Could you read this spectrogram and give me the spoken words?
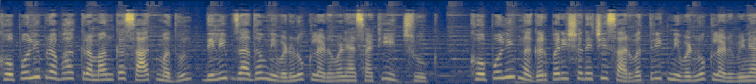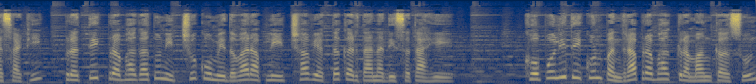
खोपोली प्रभाग क्रमांक सात मधून दिलीप जाधव निवडणूक लढवण्यासाठी इच्छुक. खोपोली नगरपरिषदेची सार्वत्रिक निवडणूक लढविण्यासाठी प्रत्येक प्रभागातून इच्छुक उमेदवार आपली इच्छा व्यक्त करताना दिसत आहे. खोपोलीत एकूण पंधरा प्रभाग क्रमांक असून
